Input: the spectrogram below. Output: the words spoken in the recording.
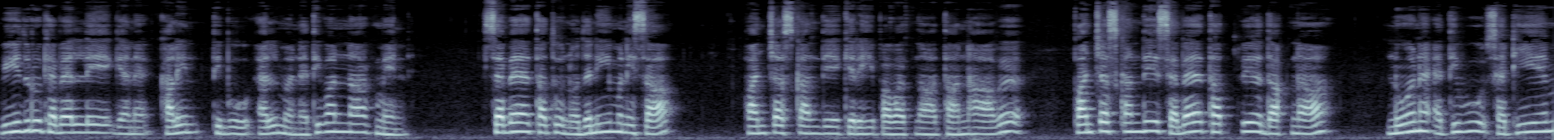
වීදුරු කැබැල්ලේ ගැන කලින් තිබූ ඇල්ම නැතිවන්නාක් මෙන් සැබෑ තතු නොදැනීම නිසා පංචස්කන්ධය කෙරෙහි පවත්නා තණ්හාව පංචස්කන්ධයේ සැබෑ తත්වය දක්නා නුවණ ඇති වූ සැටියේම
